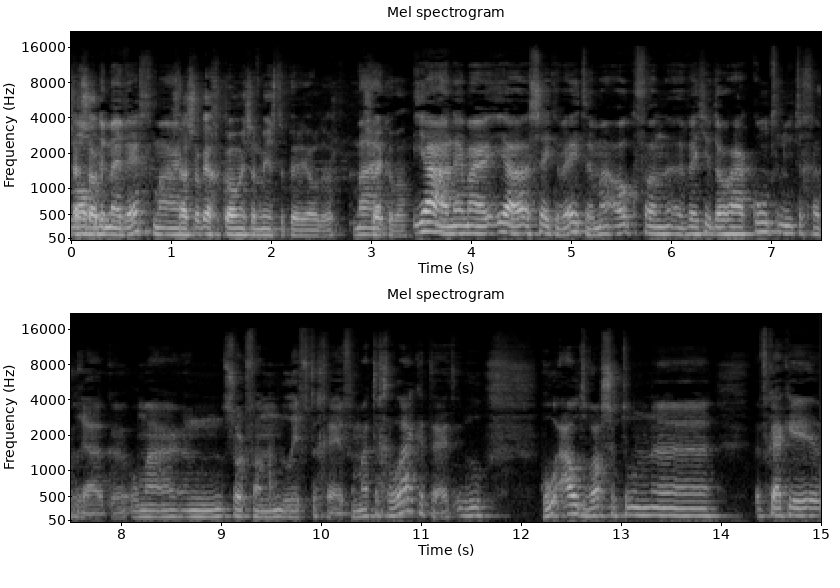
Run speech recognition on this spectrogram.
lopen ook, ermee weg. Maar, zij is ook echt gekomen in zijn minste periode hoor. maar, Zeker wel. Ja, nee, maar ja, zeker weten. Maar ook van, eh, weet je, door haar continu te gebruiken. Om haar een soort van lift te geven. Maar tegelijkertijd, ik bedoel, hoe oud was ze toen? eh, even kijken,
